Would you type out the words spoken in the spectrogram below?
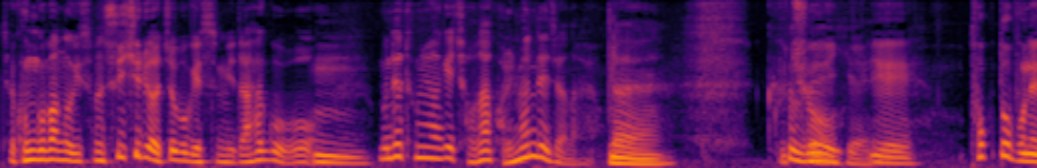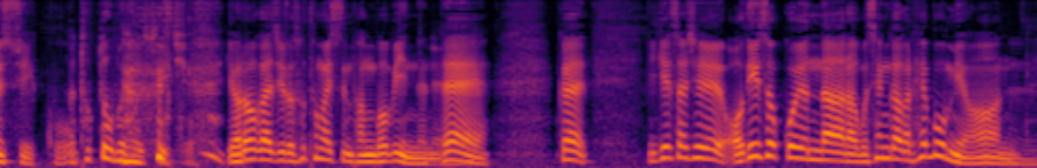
저 궁금한 거 있으면 수시로 여쭤보겠습니다 하고 음. 문 대통령에게 전화 걸면 되잖아요. 네. 그렇죠. 이게 예. 톡도 보낼 수 있고 아, 톡도 보낼 수 있고 여러 가지로 소통할 수 있는 방법이 있는데 네. 그러니까 이게 사실 어디서 꼬였나라고 생각을 해보면 음.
